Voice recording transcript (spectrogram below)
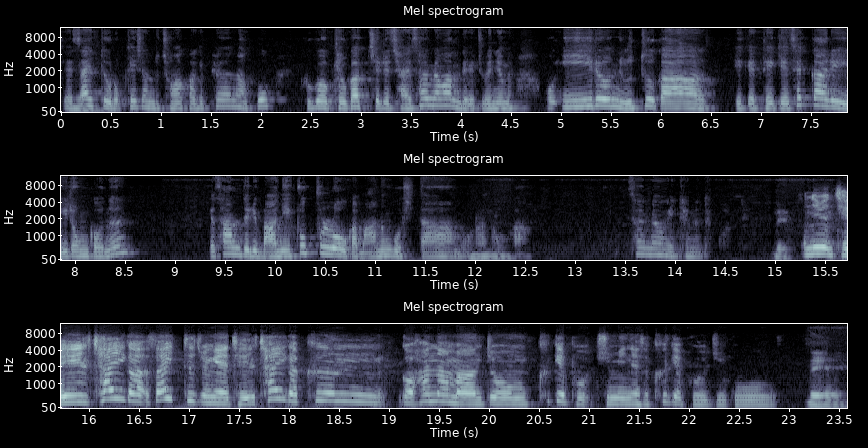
이제 음. site location도 정확하게 표현하고 그거 결과치를 잘 설명하면 되겠죠. 왜냐면 어, 이런 루트가 이게 되게 색깔이 이런 거는 사람들이 많이 foot flow가 많은 곳이다. 뭐라던가 설명이 되면 될 것 같아요. 아니면 제일 차이가 사이트 중에 제일 차이가 큰 거 하나만 좀 크게 보, zoom in해서 크게 보여주고 네.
